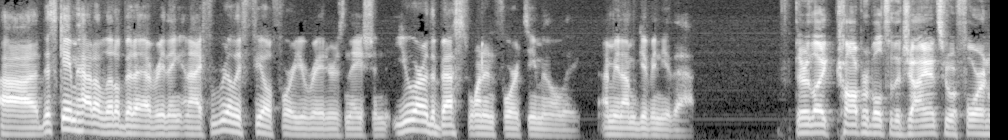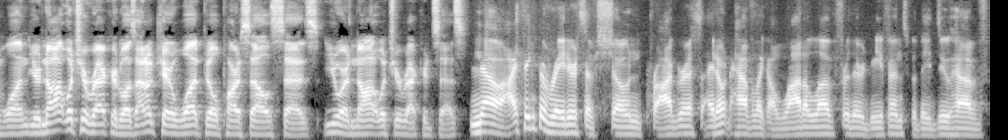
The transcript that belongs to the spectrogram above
Uh, this game had a little bit of everything, and I really feel for you, Raiders Nation. You are the best one in four team in the league. I mean, I'm giving you that. They're like comparable to the Giants, who are four and one. You're not what your record was. I don't care what Bill Parcells says. You are not what your record says. No, I think the Raiders have shown progress. I don't have like a lot of love for their defense, but they do have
